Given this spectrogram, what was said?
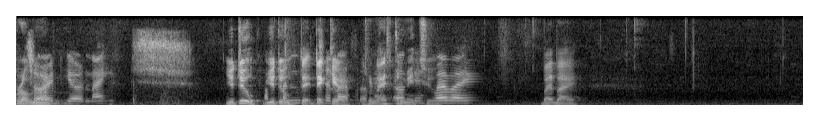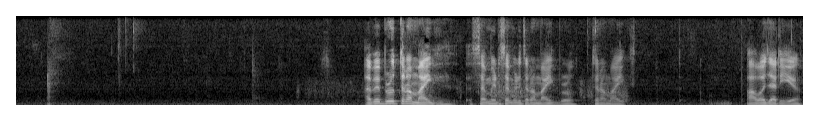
problem. your night. you too you too अपन Ta- take care चला it was nice to सकते- meet okay, you Bye bye. bye bye अबे ब्रो तेरा माइक समीर समीर तेरा माइक ब्रो तेरा माइक आवाज़ आ रही है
